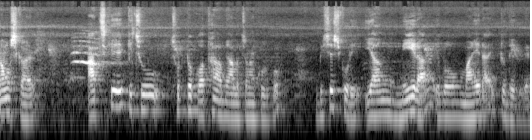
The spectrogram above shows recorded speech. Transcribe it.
নমস্কার। আজকে কিছু ছোট্ট কথা আমি আলোচনা করব। বিশেষ করে ইয়াং মেয়েরা এবং মায়েরা একটু দেখবেন।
